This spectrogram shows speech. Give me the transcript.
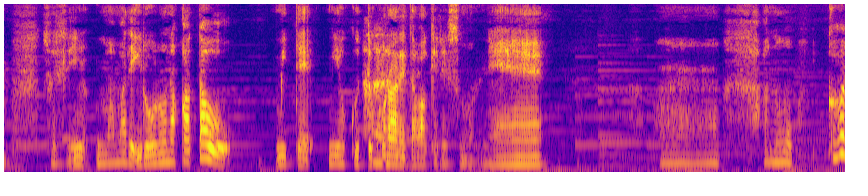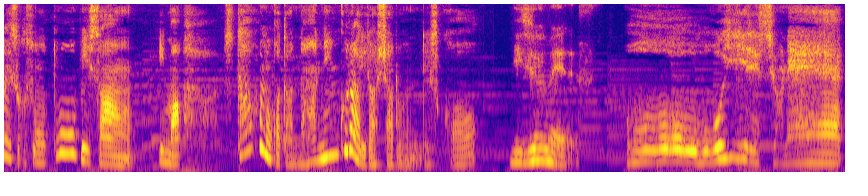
んそうですね。今までいろいろな方を見て見送ってこられたわけですもんね。うーんあの、いかがですかそのトービーさん、今、スタッフの方何人ぐらいいらっしゃるんですか？20名です。おー、多いですよね。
